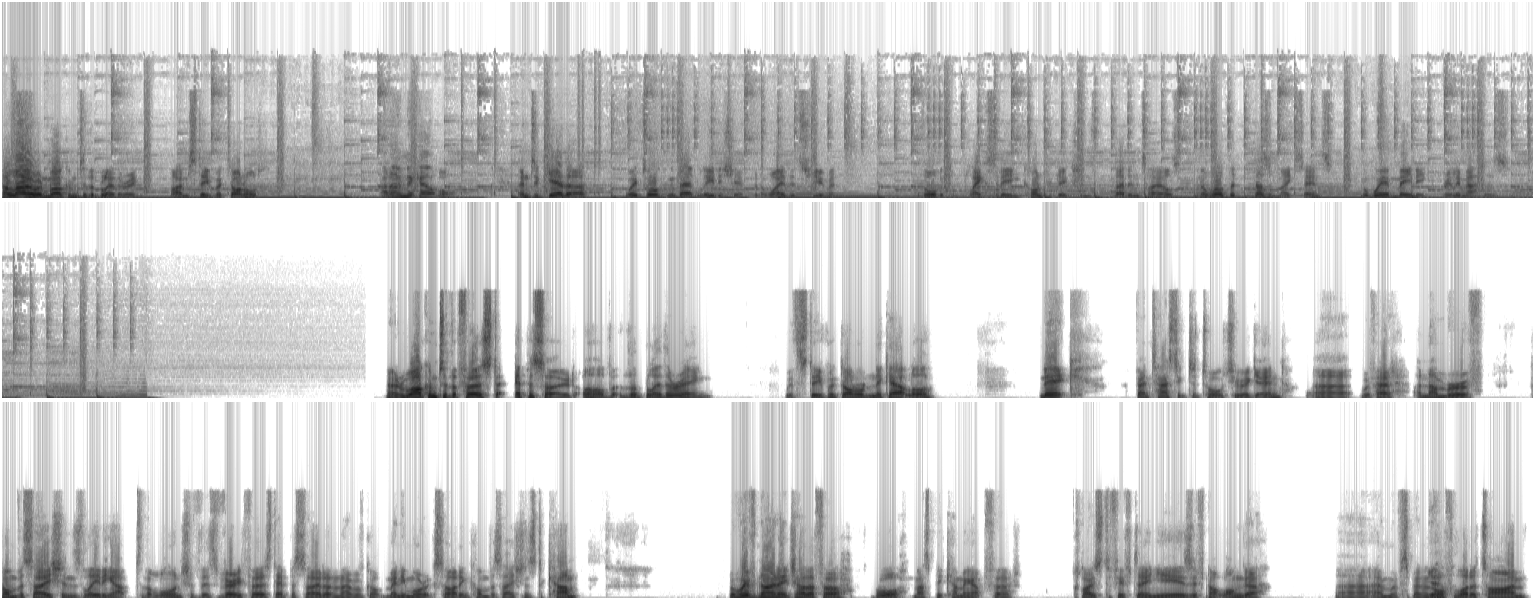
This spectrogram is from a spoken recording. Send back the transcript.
Hello and welcome to The Blethering. I'm Steve McDonald. And I'm Nick Outlaw. And together, we're talking about leadership in a way that's human, with all the complexity and contradictions that entails in a world that doesn't make sense, but where meaning really matters. And welcome to the first episode of The Blethering with Steve McDonald and Nick Outlaw. Nick, fantastic to talk to you again. Uh, we've had a number of conversations leading up to the launch of this very first episode. I know we've got many more exciting conversations to come. But we've known each other for, oh, must be coming up for close to 15 years, if not longer. Uh, and we've spent an yeah. awful lot of time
